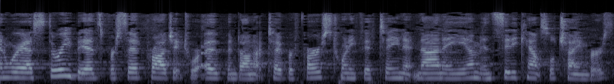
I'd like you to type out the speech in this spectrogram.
and whereas three bids for said project were opened on October 1st, 2015 at 9 a.m. in city council chambers,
